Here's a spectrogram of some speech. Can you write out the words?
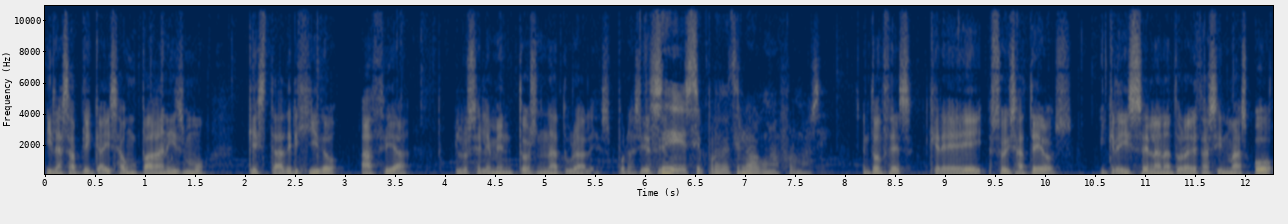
y las aplicáis a un paganismo que está dirigido hacia los elementos naturales, por así decirlo. Sí, sí, por decirlo de alguna forma, sí. Entonces, creéis, sois ateos y creéis en la naturaleza sin más, o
